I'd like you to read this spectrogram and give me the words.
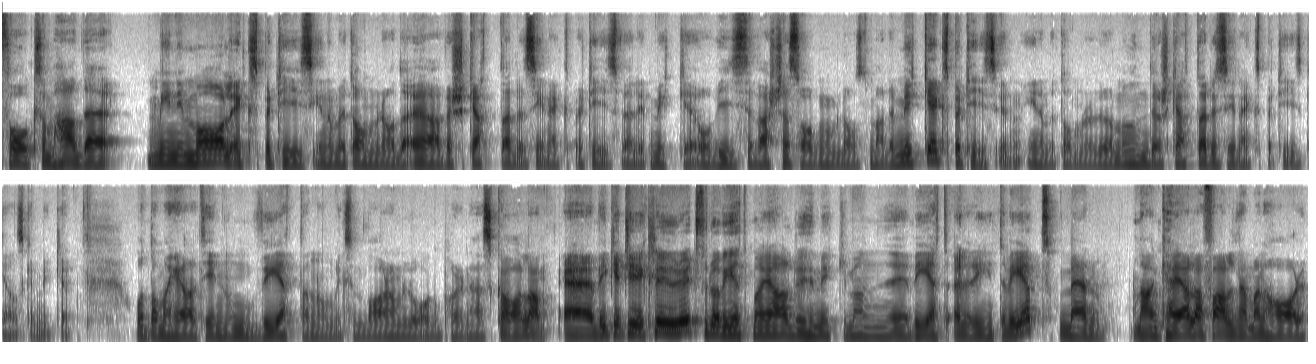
folk som hade minimal expertis inom ett område överskattade sin expertis väldigt mycket och vice versa såg man de som hade mycket expertis inom ett område. De underskattade sin expertis ganska mycket. Och de var hela tiden ovetande om liksom var de låg på den här skalan. Eh, vilket ju är klurigt för då vet man ju aldrig hur mycket man eh, vet eller inte vet. Men man kan i alla fall när man har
